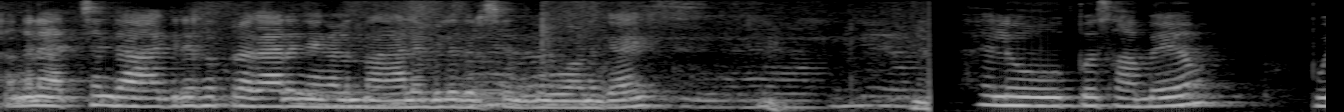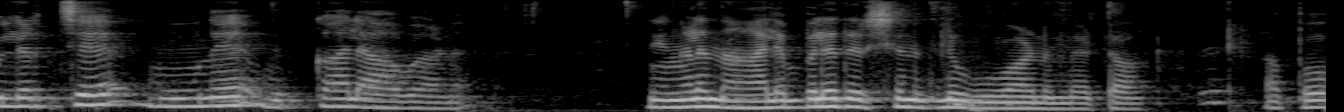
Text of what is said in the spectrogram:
അങ്ങനെ അച്ഛന്റെ ആഗ്രഹപ്രകാരം ഞങ്ങൾ നാലമ്പല ദർശനത്തിന് പോവാണ് ഗൈസ് ഹലോ ഇപ്പോൾ സമയം പുലർച്ചെ മൂന്ന് മുക്കാലാവുകയാണ് ഞങ്ങൾ നാലമ്പല ദർശനത്തിന് പോവാണ് ഇന്ന് കേട്ടോ. അപ്പോൾ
